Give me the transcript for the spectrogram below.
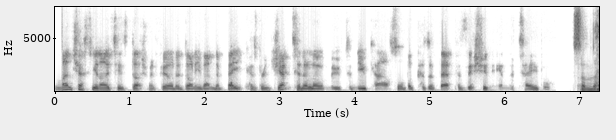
Manchester United's Dutch midfielder Donny van der Beek has rejected a loan move to Newcastle because of their position in the table. Some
